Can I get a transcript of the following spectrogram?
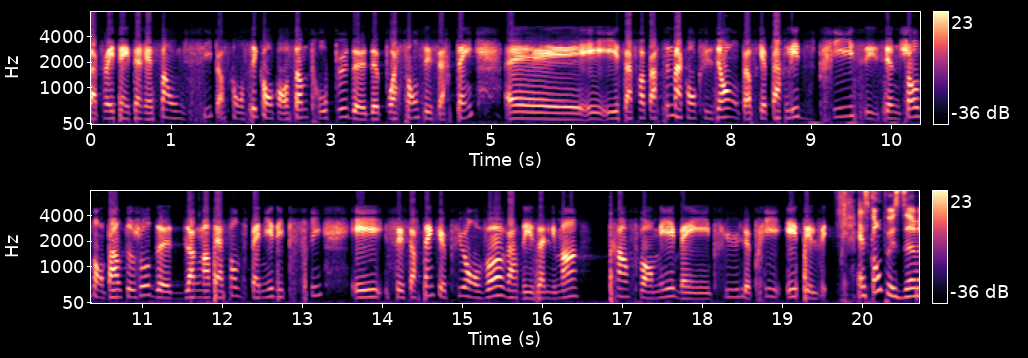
ça peut être intéressant aussi parce qu'on sait qu'on consomme trop peu de, de poissons, c'est certain. Et, et, ça fera partie de ma conclusion parce que parler du prix, c'est une chose. On parle toujours de, de l'augmentation du panier d'épicerie et c'est certain que plus on va vers des aliments transformé, ben plus le prix est élevé. Est-ce qu'on peut se dire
